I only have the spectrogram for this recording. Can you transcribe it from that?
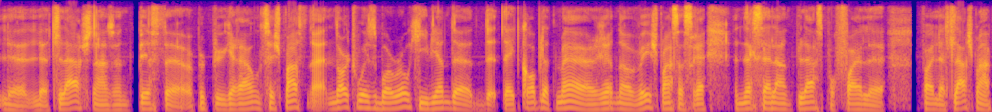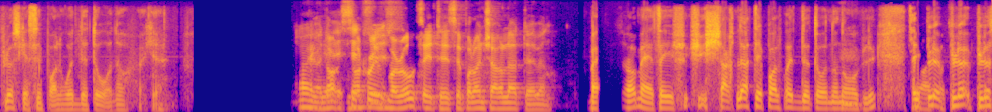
le, le, clash dans une piste un peu plus grande. je pense que North Westboro, qui vient d'être complètement rénové, je pense que ce serait une excellente place pour faire le, faire le clash, mais en plus que c'est pas loin de Daytona. Ouais, North, Westboro, c'est pas loin de Charlotte, Ben ça, mais Charlotte n'est pas loin de Daytona non plus. C'est plus, plus, plus,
